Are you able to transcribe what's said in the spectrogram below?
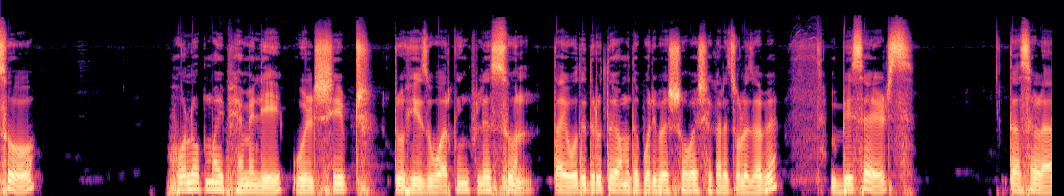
So whole of my family will shift to his working place soon. তাই অতি দ্রুতই আমাদের পরিবার সবাই সেখানে চলে যাবে। বিসাইডস তাছাড়া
